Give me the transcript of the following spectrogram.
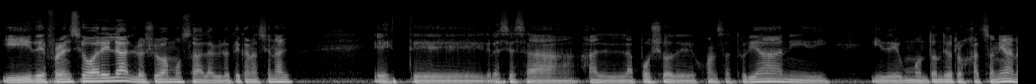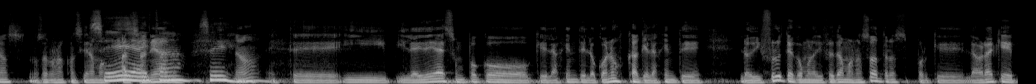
y de Florencio Varela lo llevamos a la Biblioteca Nacional, este, gracias al apoyo de Juan Sasturian y, de un montón de otros hudsonianos. Nosotros nos consideramos sí, ¿no? Este, y, la idea es un poco que la gente lo conozca, que la gente lo disfrute como lo disfrutamos nosotros, porque la verdad que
